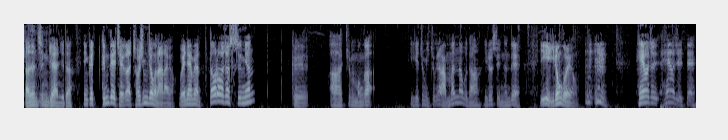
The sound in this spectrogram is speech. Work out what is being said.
나는 진 게 아니다. 그러니까 근데 제가 저 심정은 알아요. 왜냐면 떨어졌으면 그 아 좀 뭔가 이게 좀 이쪽이랑 안 맞나 보다 이럴 수 있는데 이게 이런 거예요. 헤어질 헤어질 때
